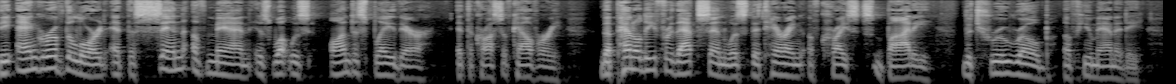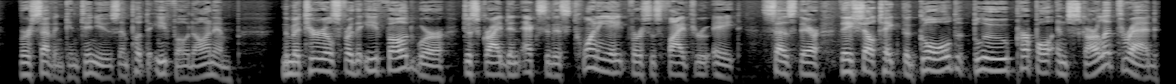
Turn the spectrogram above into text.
The anger of the Lord at the sin of man is what was on display there at the cross of Calvary. The penalty for that sin was the tearing of Christ's body, the true robe of humanity. Verse 7 continues, and put the ephod on him. The materials for the ephod were described in Exodus 28, verses 5 through 8 says there, They shall take the gold, blue, purple, and scarlet thread,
